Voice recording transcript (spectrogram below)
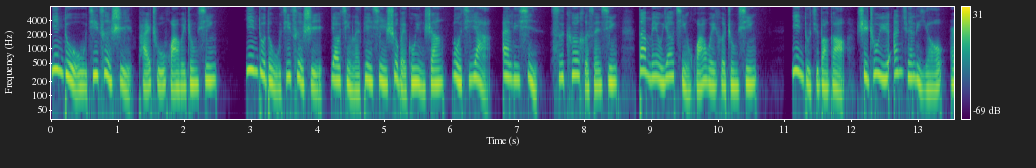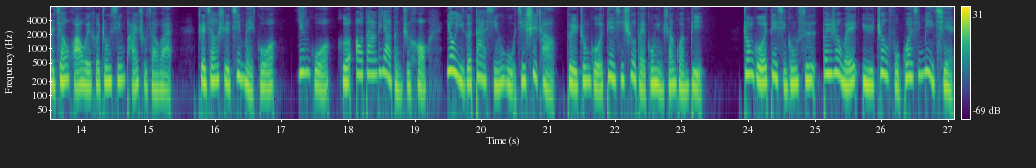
印度 5G 测试排除华为、中兴。印度的 5G 测试邀请了电信设备供应商诺基亚、爱立信、思科和三星，但没有邀请华为和中兴。印度据报告是出于安全理由而将华为和中兴排除在外，这将是继美国。英国和澳大利亚等之后，又一个大型 5G 市场对中国电信设备供应商关闭。中国电信公司被认为与政府关系密切，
